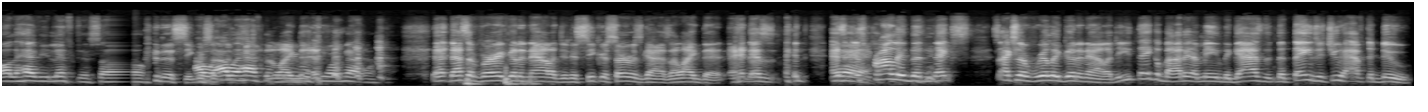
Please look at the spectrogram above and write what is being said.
all the heavy lifting. So the Secret I, I, would have to I like that. on that one. that, that's a very good analogy. The Secret Service guys, I like that. That's, that's, yeah. that's probably the next. It's actually a really good analogy. You think about it. I mean, the guys, the, the things that you have to do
